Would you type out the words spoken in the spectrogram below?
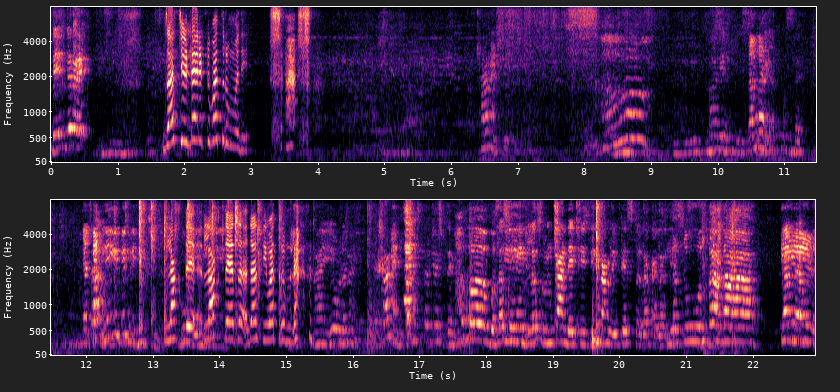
डेंजर आहे. जाची डायरेक्ट बाथरूममध्ये. छान. लागते लागते जाती बाथरूमला. नाही एवढं नाही. छान आहे मस्त टेस्ट आहे. अगं, बस लसूण. लसूण कांद्याची ती चांगली टेस्ट लागायला लागली. लसूण कांदा कांदा. तीळ.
